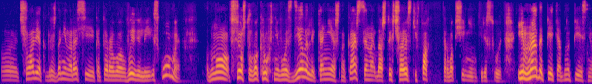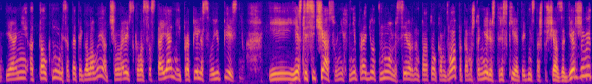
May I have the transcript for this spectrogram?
э, человека, гражданина России, которого вывели из комы, но все, что вокруг него сделали, конечно, кажется иногда, что их человеческий фактор вообще не интересует. Им надо петь одну песню, и они оттолкнулись от этой головы, от человеческого состояния и пропели свою песню. И если сейчас у них не пройдет номер Северным потоком-2, потому что нерест трески это единственное, что сейчас задерживает,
